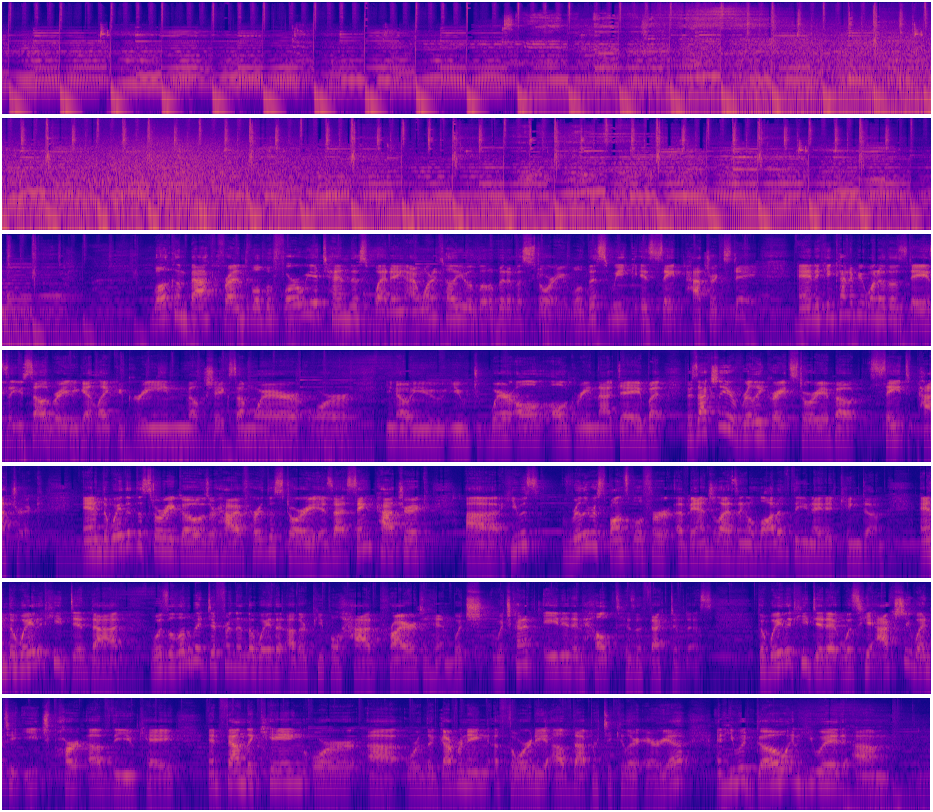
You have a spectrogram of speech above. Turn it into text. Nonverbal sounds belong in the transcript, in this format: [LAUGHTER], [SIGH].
Back, friends. Well, before we attend this wedding, I want to tell you a little bit of a story. Well, this week is St. Patrick's Day, and it can kind of be one of those days that you celebrate. You get like a green milkshake somewhere, or you know, you you wear all all green that day. But there's actually a really great story about St. Patrick, and the way that the story goes, or how I've heard the story, is that St. Patrick uh, he was really responsible for evangelizing a lot of the United Kingdom. And the way that he did that was a little bit different than the way that other people had prior to him, which, which kind of aided and helped his effectiveness. The way that he did it was he actually went to each part of the UK and found the king or uh, or the governing authority of that particular area, and he would go and he would um,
